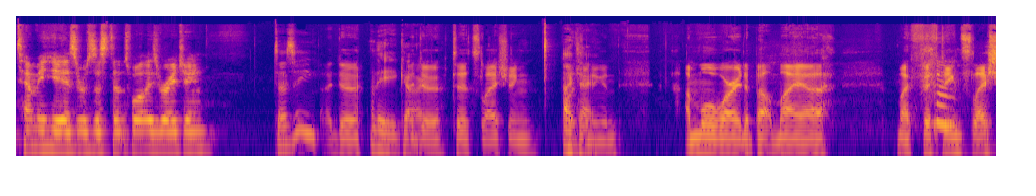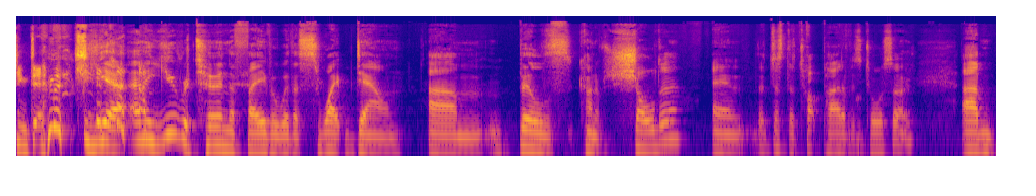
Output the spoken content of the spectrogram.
Tell me he has resistance while he's raging. Does he? I do. Oh, there you go. I do to slashing, Okay. bludgeoning, and I'm more worried about my uh my 15 slashing damage. yeah, and you return the favor with a swipe down um, Bill's kind of shoulder and just the top part of his torso, um,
